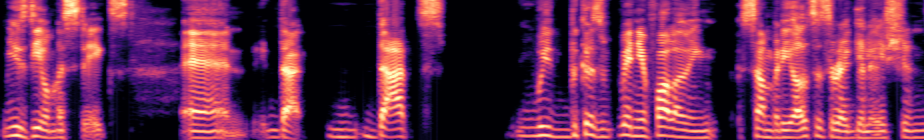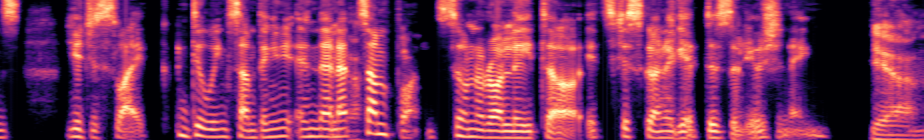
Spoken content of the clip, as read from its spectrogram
use your mistakes, and that that's we because when you're following somebody else's regulations you're just like doing something. And then Yeah. at some point, sooner or later, it's just going to get disillusioning. Yeah.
